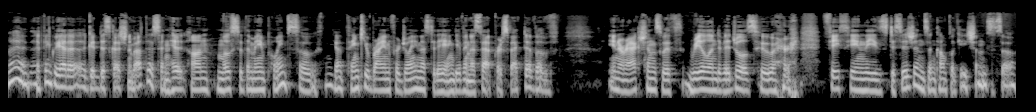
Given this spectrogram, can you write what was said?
I think we had a good discussion about this and hit on most of the main points. So, yeah, thank you, Brian, for joining us today and giving us that perspective of interactions with real individuals who are facing these decisions and complications. So,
